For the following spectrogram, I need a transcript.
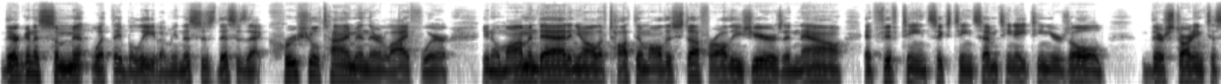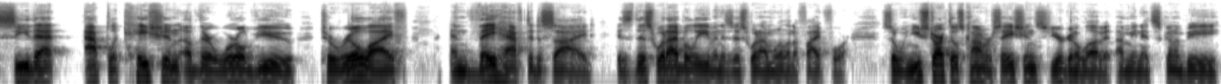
they're going to cement what they believe. I mean, this is this is that crucial time in their life where, you know, mom and dad and y'all have taught them all this stuff for all these years and now at 15, 16, 17, 18 years old, they're starting to see that application of their worldview to real life and they have to decide is this what I believe and is this what I'm willing to fight for? So when you start those conversations, you're going to love it. I mean, it's going to be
